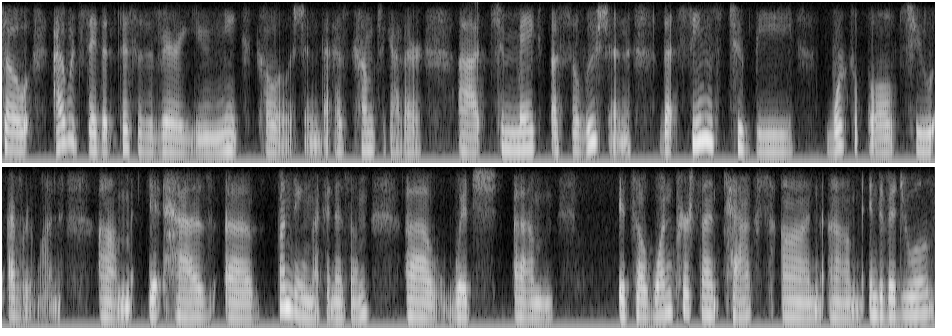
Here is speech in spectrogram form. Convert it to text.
so I would say that this is a very unique coalition that has come together uh, to make a solution that seems to be workable to everyone. Um, it has a funding mechanism uh, which um, it's a 1% tax on um, individuals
